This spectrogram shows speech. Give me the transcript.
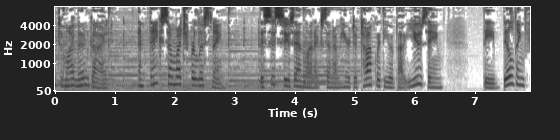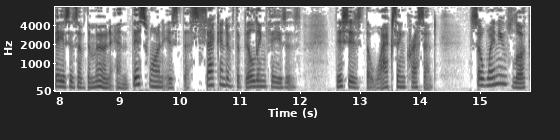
Welcome to my Moon Guide, and thanks so much for listening. This is Suzanne Lennox, and I'm here to talk with you about using the building phases of the moon, and this one is the second of the building phases. This is the waxing crescent. So when you look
